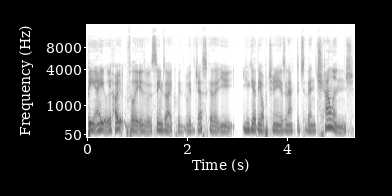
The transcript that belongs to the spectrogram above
be able hopefully it seems like with, with jessica that you you get the opportunity as an actor to then challenge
